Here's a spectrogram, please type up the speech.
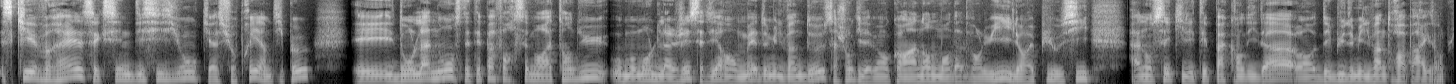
Ce qui est vrai, c'est que c'est une décision qui a surpris un petit peu et dont l'annonce n'était pas forcément attendue au moment de l'AG, c'est-à-dire en mai 2022, sachant qu'il avait encore un an de mandat devant lui. Il aurait pu aussi annoncer qu'il n'était pas candidat en début 2023, par exemple.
